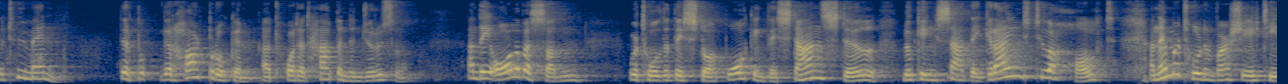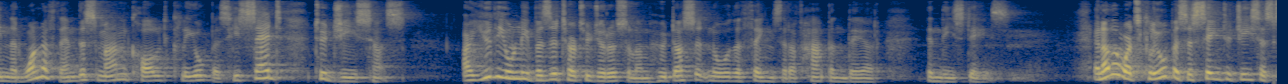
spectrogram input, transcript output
The two men, they're, they're heartbroken at what had happened in Jerusalem. And they all of a sudden we're told that they stop walking. They stand still, looking sad. They grind to a halt. And then we're told in verse 18 that one of them, this man called Cleopas, he said to Jesus, Are you the only visitor to Jerusalem who doesn't know the things that have happened there in these days? In other words, Cleopas is saying to Jesus,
